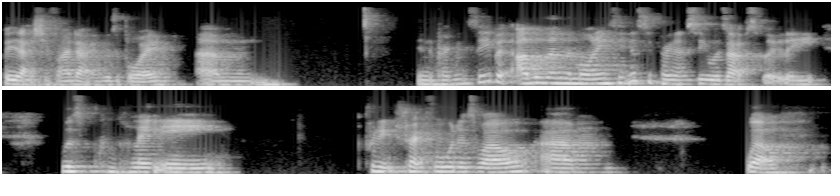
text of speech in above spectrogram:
we did actually find out he was a boy um, in the pregnancy. But other than the morning sickness, the pregnancy was absolutely, was completely pretty straightforward as well. Um, well,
